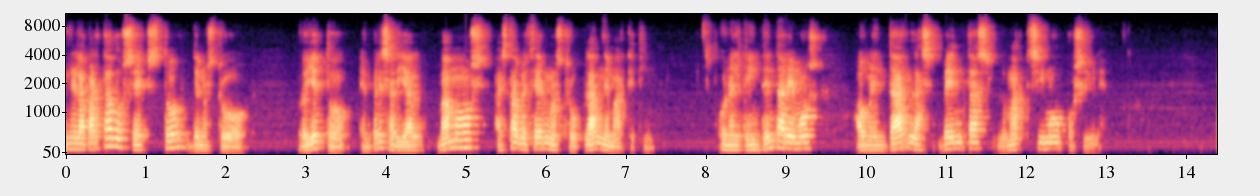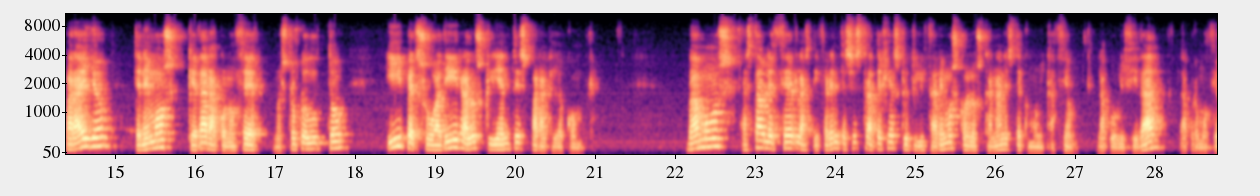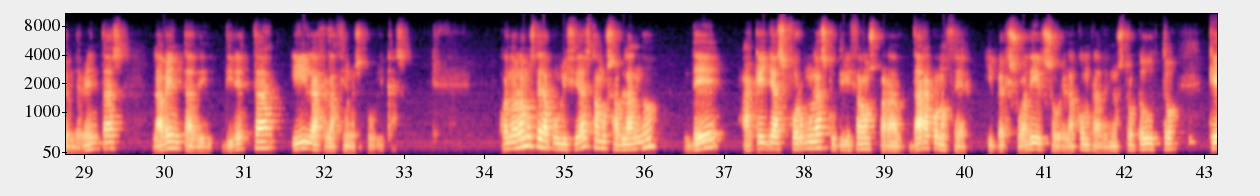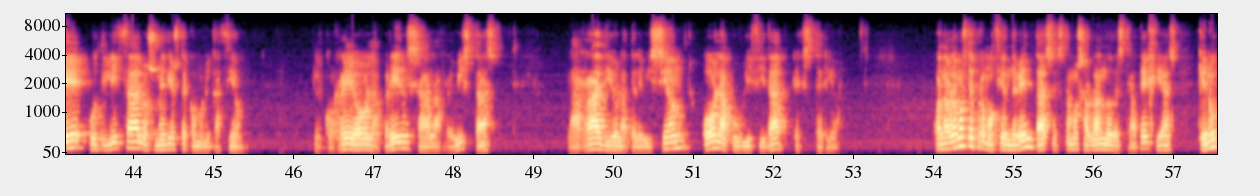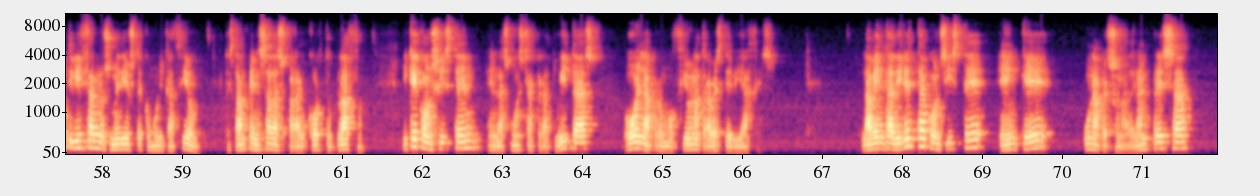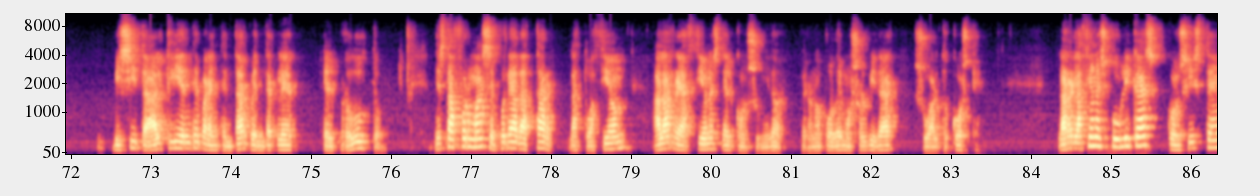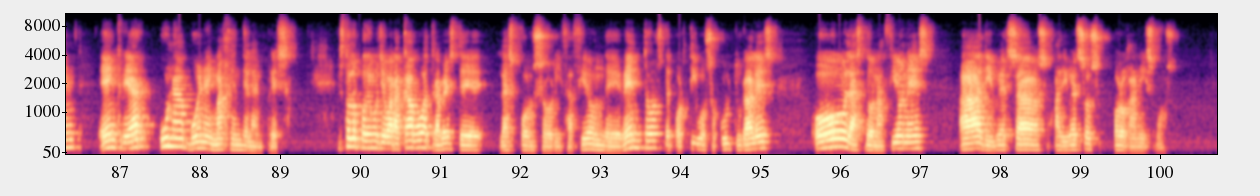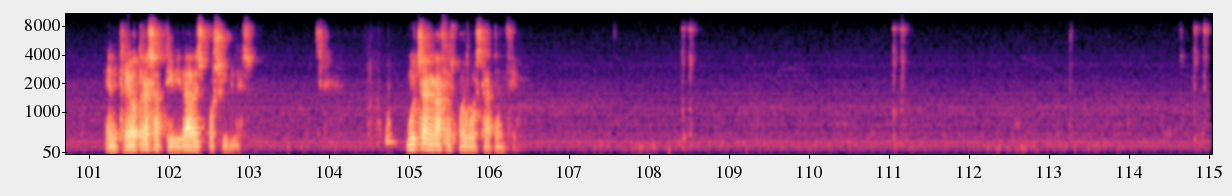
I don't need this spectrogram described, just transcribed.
En el apartado sexto de nuestro proyecto empresarial vamos a establecer nuestro plan de marketing, con el que intentaremos aumentar las ventas lo máximo posible. Para ello, tenemos que dar a conocer nuestro producto y persuadir a los clientes para que lo compren. Vamos a establecer las diferentes estrategias que utilizaremos con los canales de comunicación, la publicidad, la promoción de ventas, la venta directa y las relaciones públicas. Cuando hablamos de la publicidad estamos hablando de aquellas fórmulas que utilizamos para dar a conocer y persuadir sobre la compra de nuestro producto que utiliza los medios de comunicación. El correo, la prensa, las revistas, la radio, la televisión o la publicidad exterior. Cuando hablamos de promoción de ventas, estamos hablando de estrategias que no utilizan los medios de comunicación, están pensadas para el corto plazo y que consisten en las muestras gratuitas o en la promoción a través de viajes. La venta directa consiste en que una persona de la empresa visita al cliente para intentar venderle el producto. De esta forma se puede adaptar la actuación a las reacciones del consumidor, pero no podemos olvidar su alto coste. Las relaciones públicas consisten en crear una buena imagen de la empresa. Esto lo podemos llevar a cabo a través de la sponsorización de eventos deportivos o culturales o las donaciones a, diversas, a diversos organismos, entre otras actividades posibles. Muchas gracias por vuestra atención.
